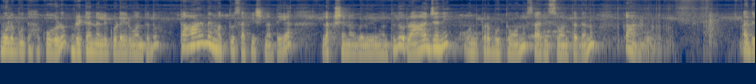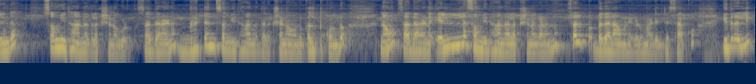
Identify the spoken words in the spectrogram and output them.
ಮೂಲಭೂತ ಹಕ್ಕುಗಳು ಬ್ರಿಟನ್ನಲ್ಲಿ ಕೂಡ ಇರುವಂಥದ್ದು. ತಾಳ್ಮೆ ಮತ್ತು ಸಹಿಷ್ಣುತೆಯ ಲಕ್ಷಣಗಳು ಇರುವಂಥದ್ದು. ರಾಜನೇ ಒಂದು ಪ್ರಭುತ್ವವನ್ನು ಸಾಧಿಸುವಂಥದ್ದನ್ನು ಕಾಣ್ಬೋದು. ಅದರಿಂದ ಸಂವಿಧಾನದ ಲಕ್ಷಣಗಳು. ಸಾಧಾರಣ ಬ್ರಿಟನ್ ಸಂವಿಧಾನದ ಲಕ್ಷಣವನ್ನು ಕಲಿತುಕೊಂಡು ನಾವು ಸಾಧಾರಣ ಎಲ್ಲ ಸಂವಿಧಾನ ಲಕ್ಷಣಗಳನ್ನು ಸ್ವಲ್ಪ ಬದಲಾವಣೆಗಳು ಮಾಡಿದರೆ ಸಾಕು. ಇದರಲ್ಲಿ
